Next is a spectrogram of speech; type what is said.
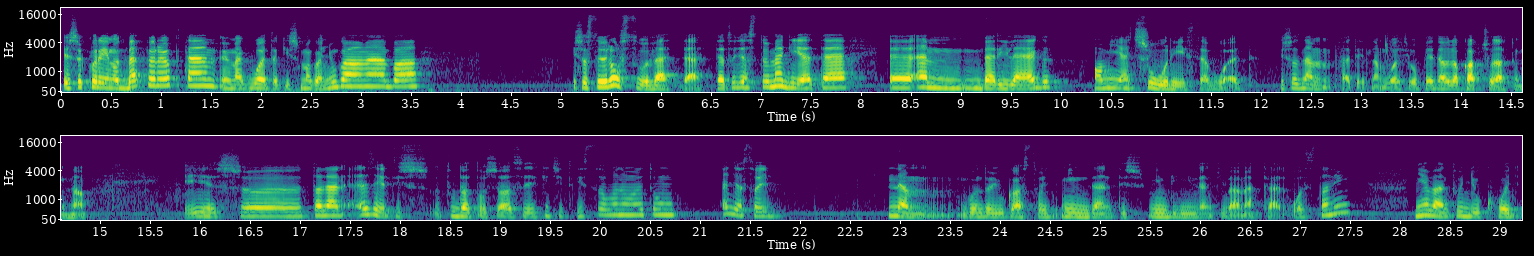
És akkor én ott bepörögtem, ő meg voltak is maga nyugalmába, és azt ő rosszul vette. Tehát, hogy azt ő megélte emberileg, ami egy só része volt. És az nem feltétlen volt jó például a kapcsolatunknak. És uh, talán ezért is tudatos az, hogy egy kicsit visszavonultunk. Egy az, hogy nem gondoljuk azt, hogy mindent és mindig mindenkivel meg kell osztani. Nyilván tudjuk, hogy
